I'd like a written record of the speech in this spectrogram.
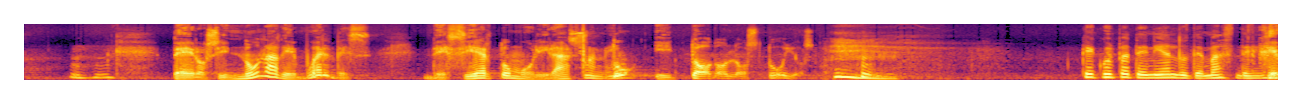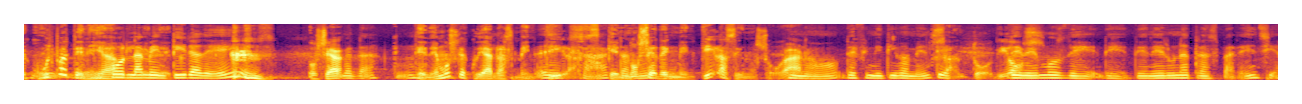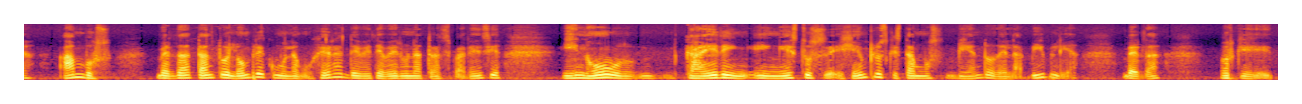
Pero si no la devuelves, de cierto morirás tú y todos los tuyos. ¿Qué culpa tenían los demás de ¿Qué culpa tenía por la mentira de ellos? O sea, tenemos que cuidar las mentiras, que no se den mentiras en nuestro hogar. No, definitivamente. Santo Dios. Debemos de, tener una transparencia, ambos, ¿verdad? Tanto el hombre como la mujer debe de haber una transparencia y no caer en, en estos ejemplos que estamos viendo de la Biblia, ¿verdad? Porque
